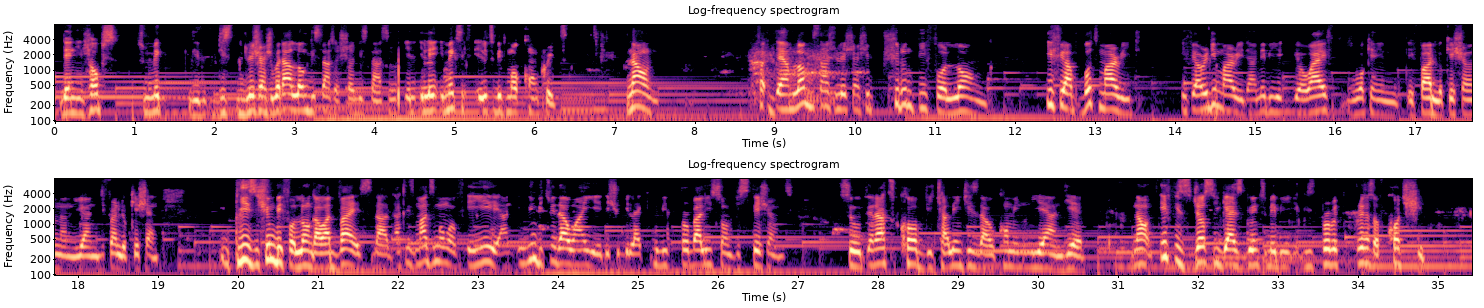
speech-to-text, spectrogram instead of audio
Then it helps to make the, this relationship, whether long distance or short distance, it, it, it makes it a little bit more concrete. Now, the um, long distance relationship shouldn't be for long. If you are both married, if you're already married and maybe your wife is working in a far location and you're in different location, please it shouldn't be for long. Our advice that at least maximum of a year and in between that one year, there should be like maybe probably some visitations. So that's curb the challenges that will come in year and year. Now, if it's just you guys going to maybe this process of courtship,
